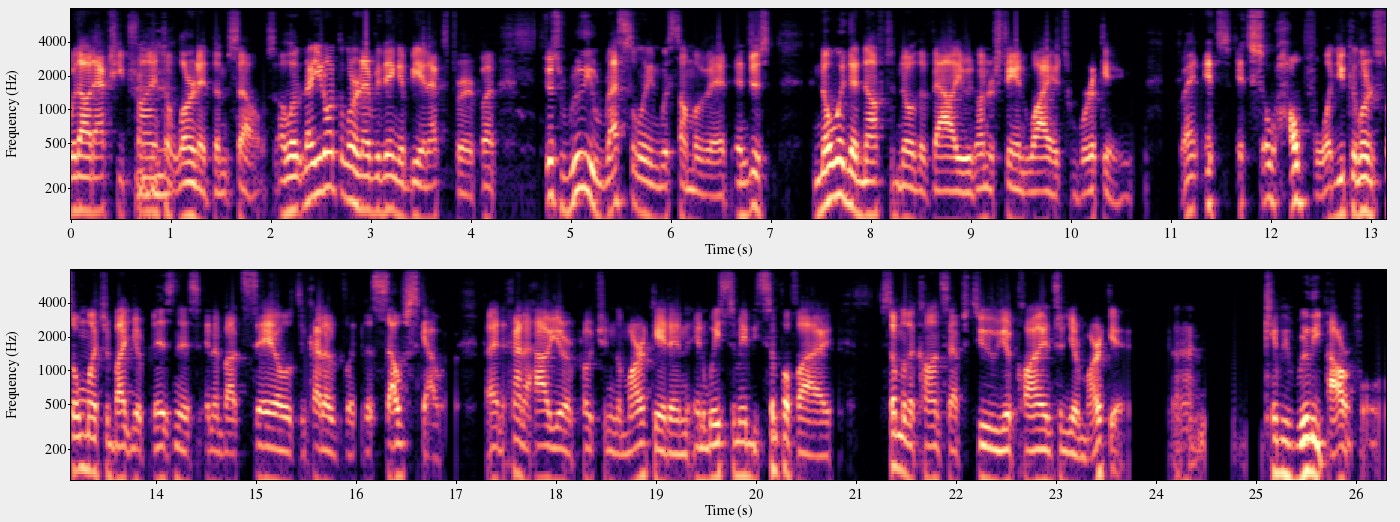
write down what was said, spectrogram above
without actually trying mm-hmm. to learn it themselves. Now you don't have to learn everything and be an expert, but just really wrestling with some of it and just knowing enough to know the value and understand why it's working right? It's it's so helpful and you can learn so much about your business and about sales and kind of like the self scout and kind of how you're approaching the market and, and ways to maybe simplify some of the concepts to your clients and your market uh, can be really powerful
